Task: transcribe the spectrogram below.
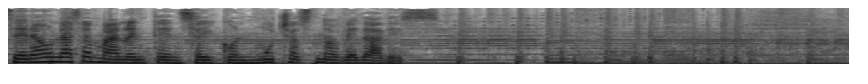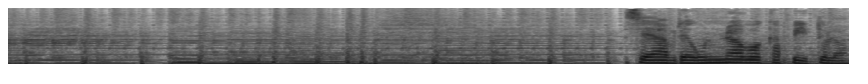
Será una semana intensa y con muchas novedades. Se abre un nuevo capítulo.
